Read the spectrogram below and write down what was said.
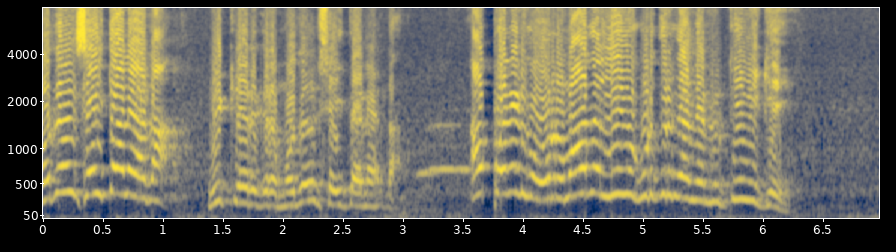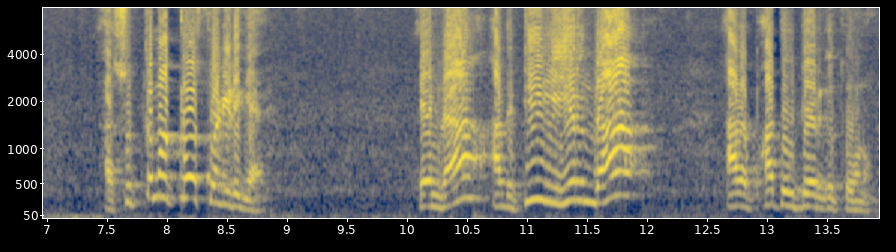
முதல் சைத்தானே அதான். வீட்டில் இருக்கிற முதல் சைத்தானே அதான். ஆஃப் பண்ணிடுங்க. ஒரு மாதம் லீவு கொடுத்துருங்க அந்த டிவிக்கு அது சுத்தமாக க்ளோஸ் பண்ணிடுங்க. ஏன்னா அந்த டிவி இருந்தால் அதை பார்த்துக்கிட்டே இருக்க தோணும்.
